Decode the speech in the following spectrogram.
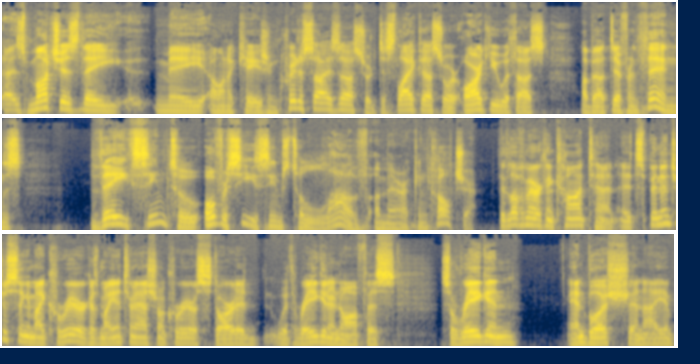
As much as they may on occasion criticize us or dislike us or argue with us about different things, they seem to overseas seems to love American culture. They love American content. It's been interesting in my career because my international career started with Reagan in office. So Reagan and Bush, and I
